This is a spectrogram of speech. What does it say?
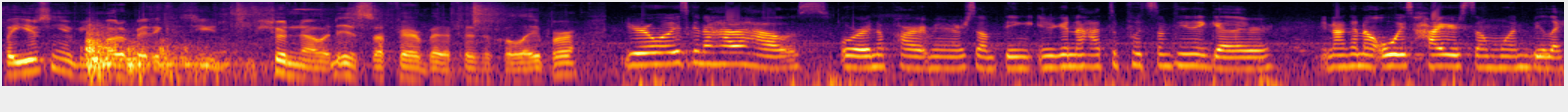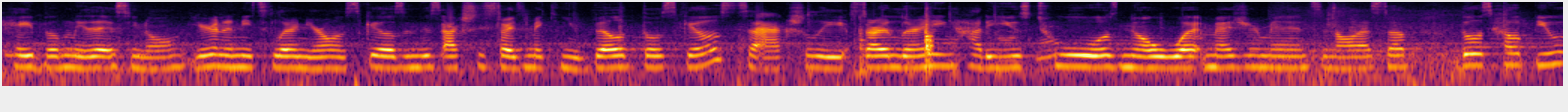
But you just need to be motivated because you should know it is a fair bit of physical labor. You're always gonna have a house or an apartment or something. You're gonna have to put something together. You're not gonna always hire someone, be like, hey, build me this, you know. You're gonna need to learn your own skills, and this actually starts making you build those skills to actually start learning how to use tools, know what measurements and all that stuff. Those help you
